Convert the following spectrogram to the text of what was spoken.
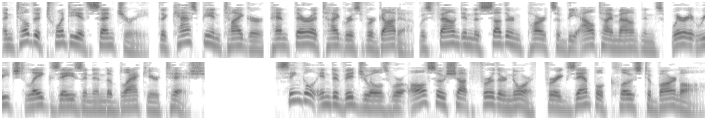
Until the 20th century, the Caspian tiger Panthera tigris virgata was found in the southern parts of the Altai Mountains, where it reached Lake Zaysan and the Black Irtysh. Single individuals were also shot further north, for example close to Barnaul.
